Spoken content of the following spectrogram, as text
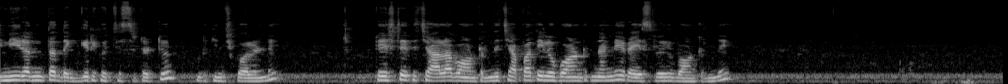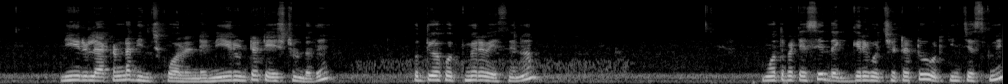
ఈ నీరంతా దగ్గరికి వచ్చేసేటట్టు ఉడికించుకోవాలండి. టేస్ట్ అయితే చాలా బాగుంటుంది. చపాతీలో బాగుంటుందండి రైస్లోకి బాగుంటుంది. నీరు లేకుండా దించుకోవాలండి. నీరు ఉంటే టేస్ట్ ఉండదు. కొద్దిగా కొత్తిమీర వేసాను. మూత పెట్టేసి దగ్గరికి వచ్చేటట్టు ఉడికించేసుకుని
